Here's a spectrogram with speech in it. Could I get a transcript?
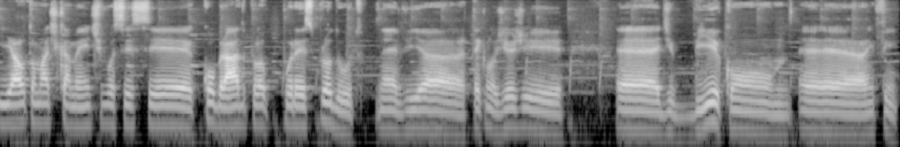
e automaticamente você ser cobrado por, por esse produto, né, via tecnologias de, é, de beacon, é, enfim.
